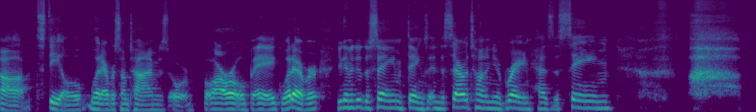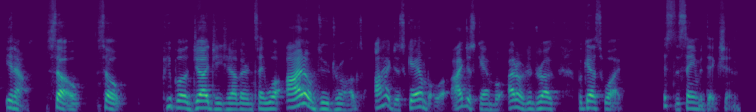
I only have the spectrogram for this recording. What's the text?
um, steal, whatever, sometimes, or borrow, beg, whatever. You're going to do the same things, and the serotonin in your brain has the same, you know. So, so people judge each other and say, "Well, I don't do drugs. I just gamble. I just gamble. I don't do drugs." But guess what? It's the same addiction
